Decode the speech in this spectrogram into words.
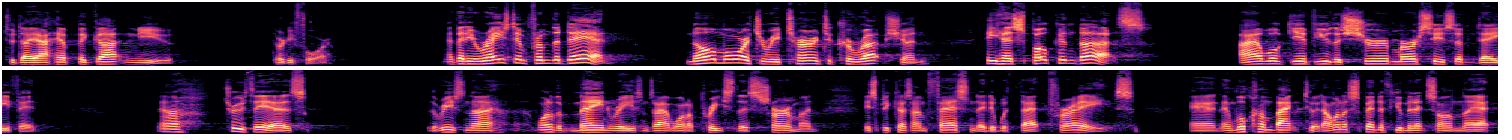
Today I have begotten you. 34. And that he raised him from the dead, no more to return to corruption. He has spoken thus I will give you the sure mercies of David. Now, truth is, the reason I, one of the main reasons I want to preach this sermon is because I'm fascinated with that phrase. And, and we'll come back to it. I want to spend a few minutes on that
